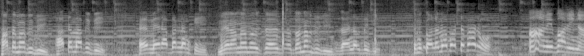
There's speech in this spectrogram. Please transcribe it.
ফাতেমা বিবি। ফাতেমা বিবি। হ্যাঁ মেয়ের আব্বার নাম কি? মেয়ের নাম হচ্ছে জনাল বিবি। জয়নাল বিবি। তুমি কলেমা পড়তে পারো? আমি পারি না।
